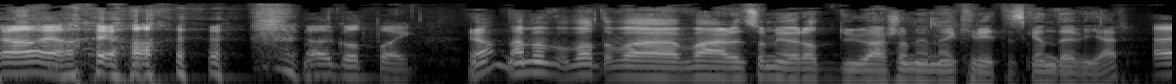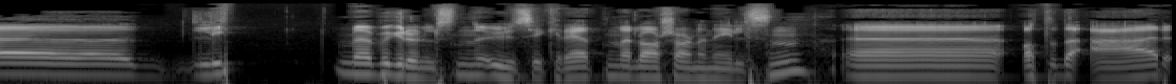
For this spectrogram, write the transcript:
Ja, ja, ja. ja godt poeng. Ja, nei, men hva, hva, hva er det som gjør at du er så mye mer kritisk enn det vi er? Eh, litt med begrunnelsen usikkerheten med Lars Arne Nilsen. Eh, at det er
